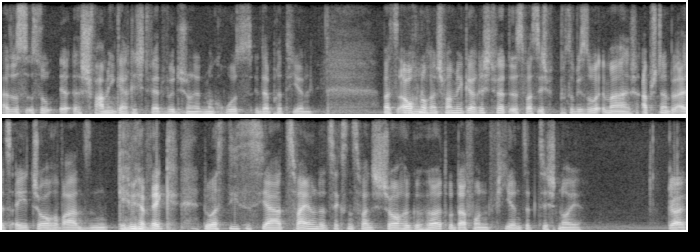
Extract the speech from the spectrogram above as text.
Also es ist so äh, schwammiger Richtwert, würde ich schon nicht mal groß interpretieren. Was auch mhm. noch ein schwammiger Richtwert ist, was ich sowieso immer abstempel als, ey, Genre Wahnsinn, geh mir weg. Du hast dieses Jahr 226 Genre gehört und davon 74 neu. Geil.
